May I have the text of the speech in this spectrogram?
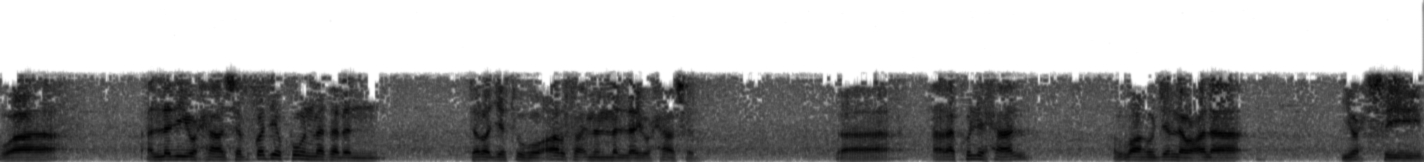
والذي يحاسب قد يكون مثلا درجته أرفع ممن لا يحاسب. فعلى كل حال الله جل وعلا يحصي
